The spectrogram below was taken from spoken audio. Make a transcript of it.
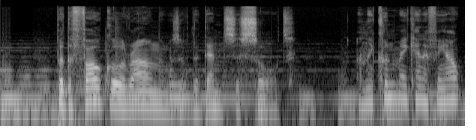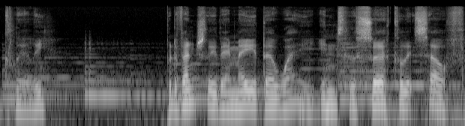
But the fog all around them was of the densest sort, and they couldn't make anything out clearly. But eventually they made their way into the circle itself.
